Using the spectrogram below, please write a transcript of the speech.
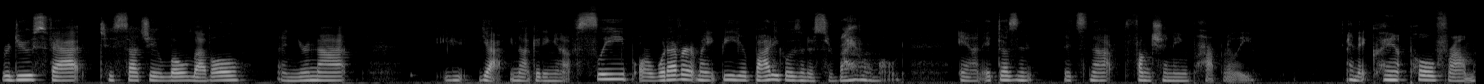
reduce fat to such a low level and you're not, you, yeah, you're not getting enough sleep or whatever it might be, your body goes into survival mode and it doesn't, it's not functioning properly. And it can't pull from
